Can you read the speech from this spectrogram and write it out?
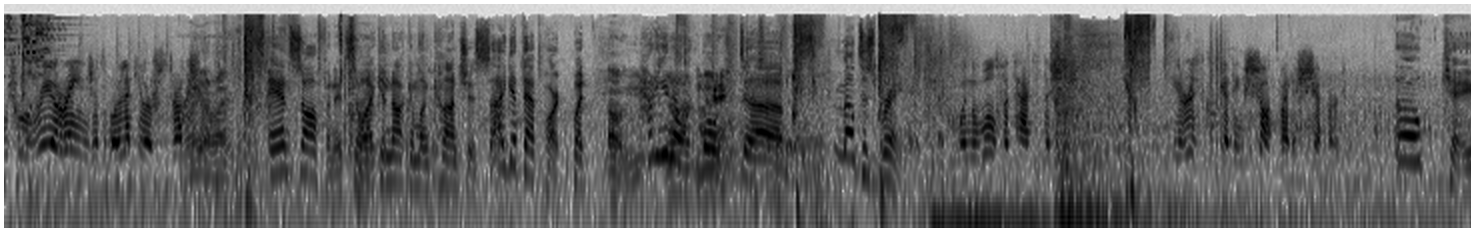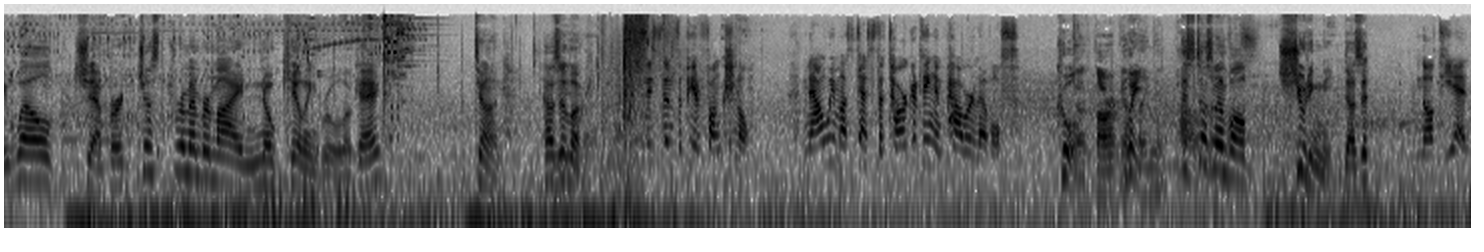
which will rearrange its molecular structure. Right, right. And soften it so I can knock him unconscious. I get that part, but Oh, you. how do you know it okay. won't uh, melt his brain? When the wolf attacks the sheep, he risks getting shot by the shepherd. Okay, well, Shepard, just remember my no killing rule, okay? Done. How's it look? Systems appear functional. Now we must test the targeting and power levels. Cool. The Wait, thing and this doesn't levels. involve shooting me, does it? Not yet.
